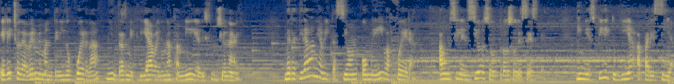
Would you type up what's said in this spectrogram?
el hecho de haberme mantenido cuerda mientras me criaba en una familia disfuncional. Me retiraba a mi habitación o me iba fuera, a un silencioso trozo de césped, y mi espíritu guía aparecía,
